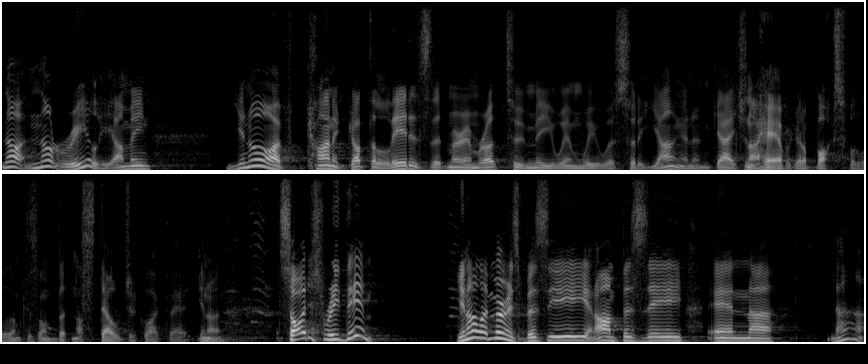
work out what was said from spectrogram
no, not really. I mean, you know, I've kind of got the letters that Miriam wrote to me when we were sort of young and engaged. And I have, I've got a box full of them because I'm a bit nostalgic like that, you know. So I just read them. You know, like Miriam's busy and I'm busy, and uh, nah,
